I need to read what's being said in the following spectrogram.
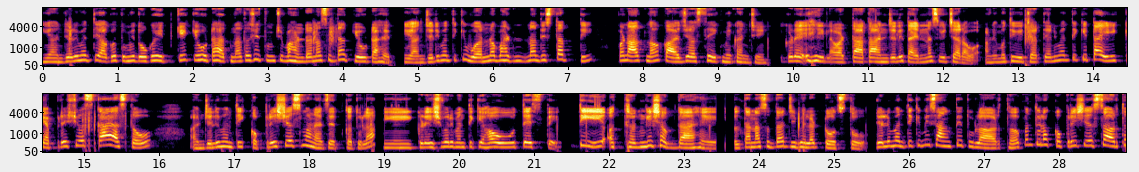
ही अंजली म्हणते अगं तुम्ही दोघं इतके क्यूट आहात ना तशी तुमची भांडणं सुद्धा क्यूट आहेत. ही अंजली म्हणते की वर्ण भांडणं दिसतात ती पण आतनं काळजी असते एकमेकांची. इकडे हिला वाटतं आता अंजली ताईंनाच विचारावं. आणि मग ती विचारते आणि म्हणते की ताई कॅप्रेशियस काय असतं हो? अंजली म्हणते कप्रेशियस म्हणायचे का तुला? आणि इकडे ईश्वरी म्हणते की हो तेच ते. ती अथ्रंगी शब्द आहे. बोलताना सुद्धा जिभेला टोचतो. अंजली म्हणते की मी सांगते तुला अर्थ पण तुला कप्रेशियसचा अर्थ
